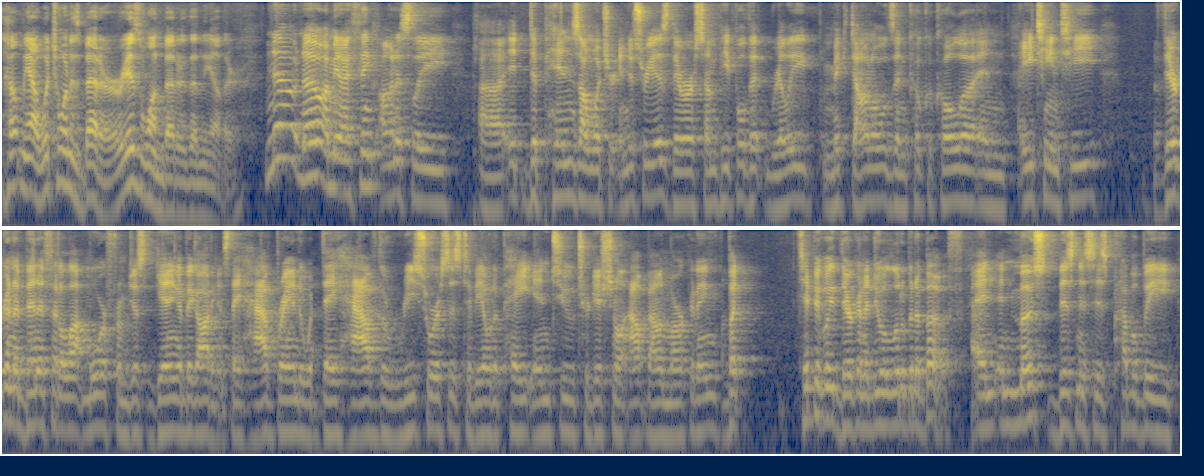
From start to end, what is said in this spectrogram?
help me out. Which one is better, or is one better than the other? No, no. I mean, I think honestly, uh, it depends on what your industry is. There are some people that really McDonald's and Coca Cola and AT and T they're going to benefit a lot more from just getting a big audience. They have brand awareness, they have the resources to be able to pay into traditional outbound marketing, but typically they're going to do a little bit of both. And, and most businesses probably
